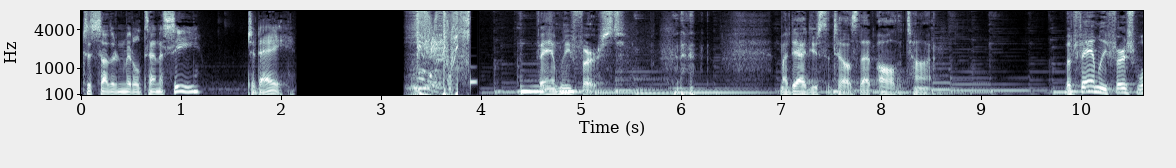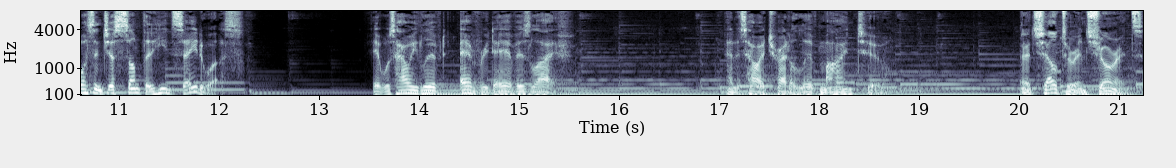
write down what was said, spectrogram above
to Southern Middle Tennessee today. Family first. My dad used to tell us that all the time. But family first wasn't just something he'd say to us. It was how he lived every day of his life. And it's how I try to live mine too. At Shelter Insurance,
